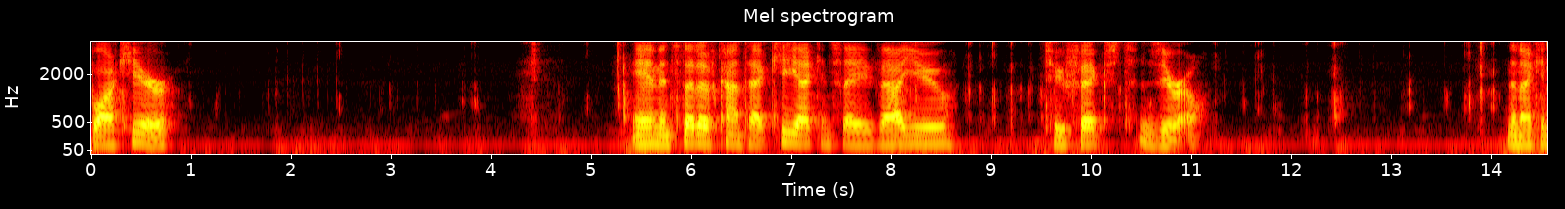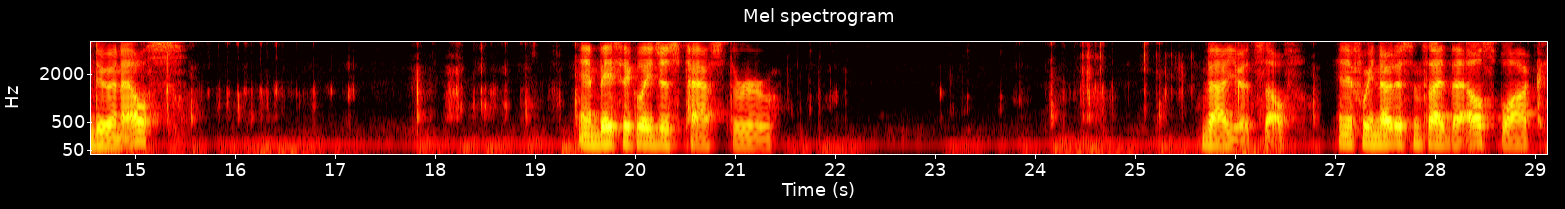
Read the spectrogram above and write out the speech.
block here and instead of contact key I can say value to fixed zero. Then I can do an else. And basically just pass through value itself. And if we notice inside the else block,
